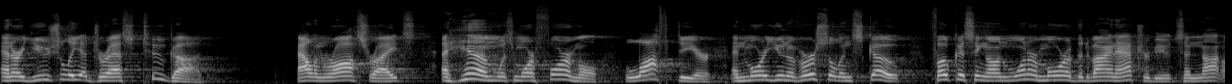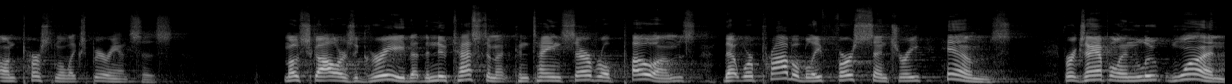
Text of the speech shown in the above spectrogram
and are usually addressed to God. Alan Ross writes A hymn was more formal, loftier, and more universal in scope, focusing on one or more of the divine attributes and not on personal experiences. Most scholars agree that the New Testament contains several poems that were probably first century hymns. For example, in Luke 1,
